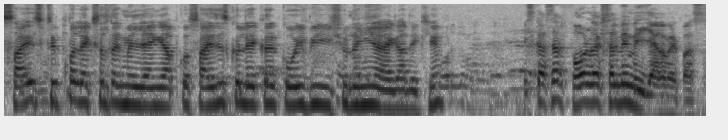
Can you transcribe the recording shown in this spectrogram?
साइज़ ट्रिपल एक्सल तक मिल जाएँगे आपको। साइजेस को लेकर कोई भी इशू नहीं आएगा देखिए। इसका सर फोर एक्सल भी मिल जाएगा मेरे पास।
